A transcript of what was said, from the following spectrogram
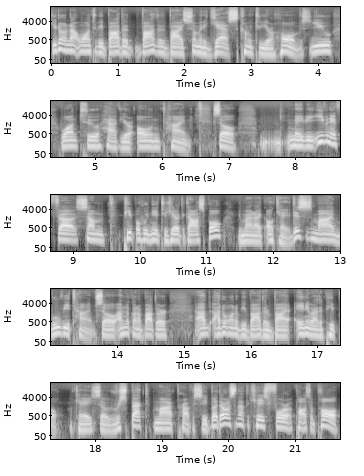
you do not want to be bothered bothered by so many guests coming to your homes. You want to have your own time. So maybe even if uh, some people who need to hear the gospel you might like okay this is my movie time. So i'm not going to bother I, I don't want to be bothered by any other people okay so respect my privacy. But that was not the case for Apostle Paul.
